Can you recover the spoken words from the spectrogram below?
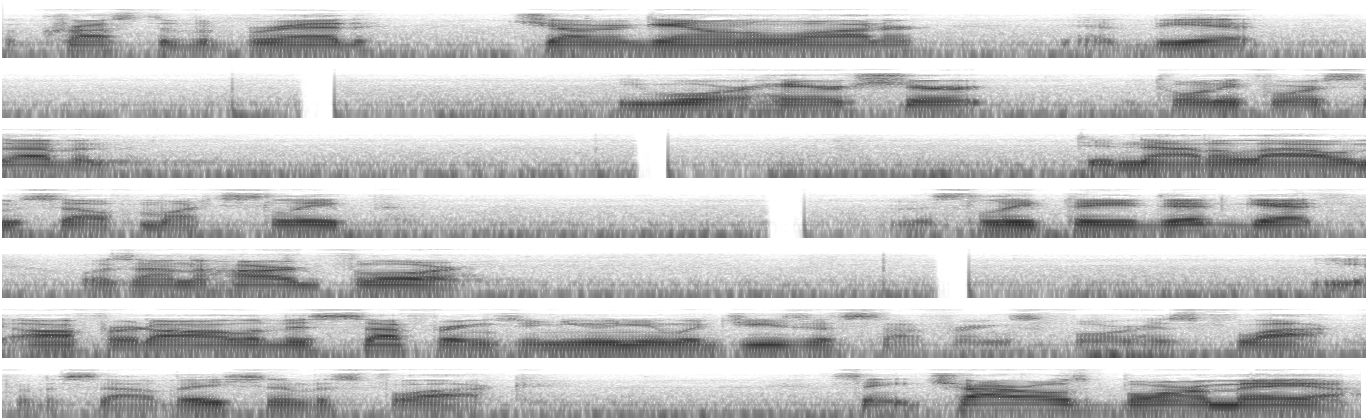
a crust of a bread, chug a gallon of water, that'd be it. He wore a hair shirt 24 7. Did not allow himself much sleep. And the sleep that he did get was on the hard floor. He offered all of his sufferings in union with Jesus' sufferings for his flock, for the salvation of his flock. St. Charles Borromeo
